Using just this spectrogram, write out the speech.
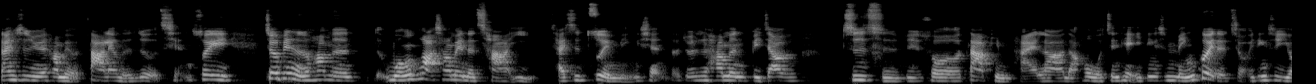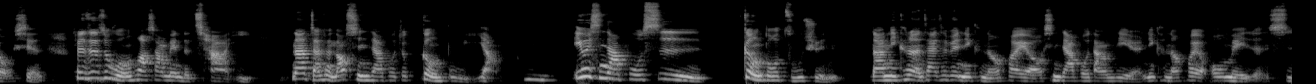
但是因为他们有大量的热钱，所以就变成说他们文化上面的差异才是最明显的，就是他们比较支持，比如说大品牌啦，然后我今天一定是名贵的酒，一定是优先，所以这是文化上面的差异。那辗转到新加坡就更不一样，嗯因为新加坡是更多族群，那你可能在这边，你可能会有新加坡当地人，你可能会有欧美人士，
